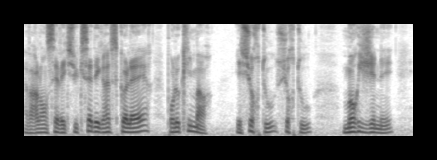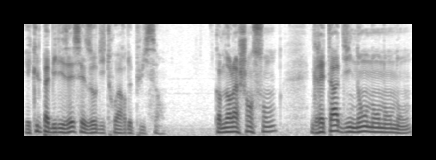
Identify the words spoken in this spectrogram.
avoir lancé avec succès des grèves scolaires pour le climat, et surtout, surtout, morigéner et culpabiliser ses auditoires de puissants. Comme dans la chanson, Greta dit non, non, non, non,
